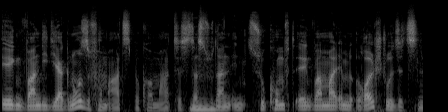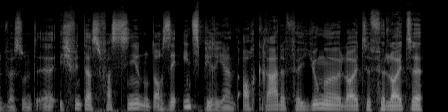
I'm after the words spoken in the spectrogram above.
irgendwann die Diagnose vom Arzt bekommen hattest, dass du Mhm. dann in Zukunft irgendwann mal im Rollstuhl sitzen wirst. Und äh, ich finde das faszinierend und auch sehr inspirierend, auch gerade für junge Leute, für Leute,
